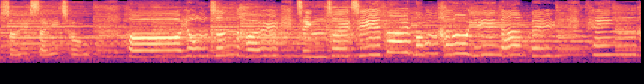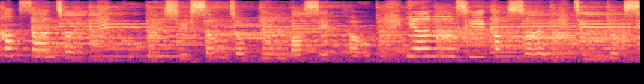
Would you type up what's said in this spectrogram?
水洗澡，何用准许？程序似拉拢口耳眼鼻，顷刻散聚。无公说手足肩膊舌头，恩赐给谁？情欲是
